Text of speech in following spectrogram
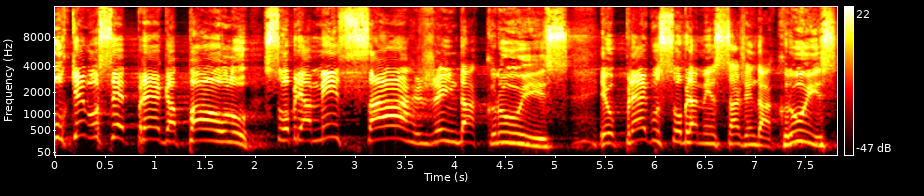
Por que você prega, Paulo, sobre a mensagem da cruz? Eu prego sobre a mensagem da cruz,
